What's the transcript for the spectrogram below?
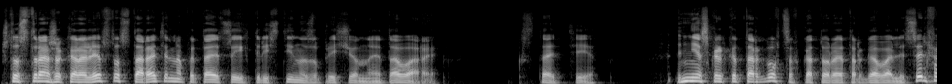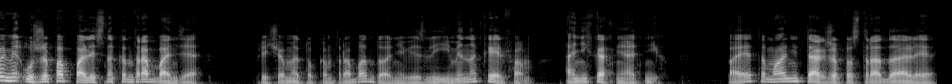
что стража королевства старательно пытается их трясти на запрещенные товары. Кстати, Несколько торговцев, которые торговали с эльфами, уже попались на контрабанде. Причем эту контрабанду они везли именно к эльфам, а никак не от них. Поэтому они также пострадали.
